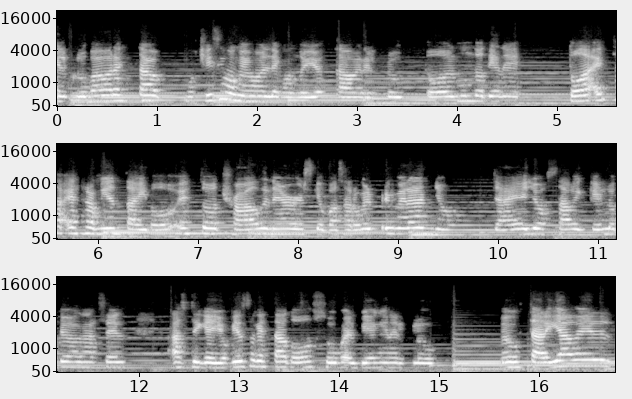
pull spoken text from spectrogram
el club ahora está muchísimo mejor de cuando yo estaba en el club. Todo el mundo tiene todas estas herramientas y todos estos trial and errors que pasaron el primer año, ya ellos saben qué es lo que van a hacer. Así que yo pienso que está todo súper bien en el club. Me gustaría ver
